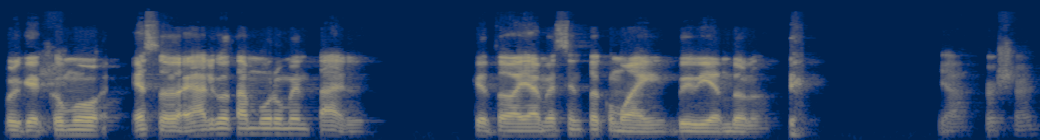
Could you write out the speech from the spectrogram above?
porque es como eso, es algo tan monumental que todavía me siento como ahí viviéndolo. Yeah, for sure.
